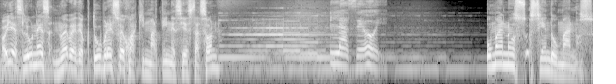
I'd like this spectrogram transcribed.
Hoy es lunes 9 de octubre, soy Joaquín Martínez y estas son Las de hoy. Humanos siendo humanos,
